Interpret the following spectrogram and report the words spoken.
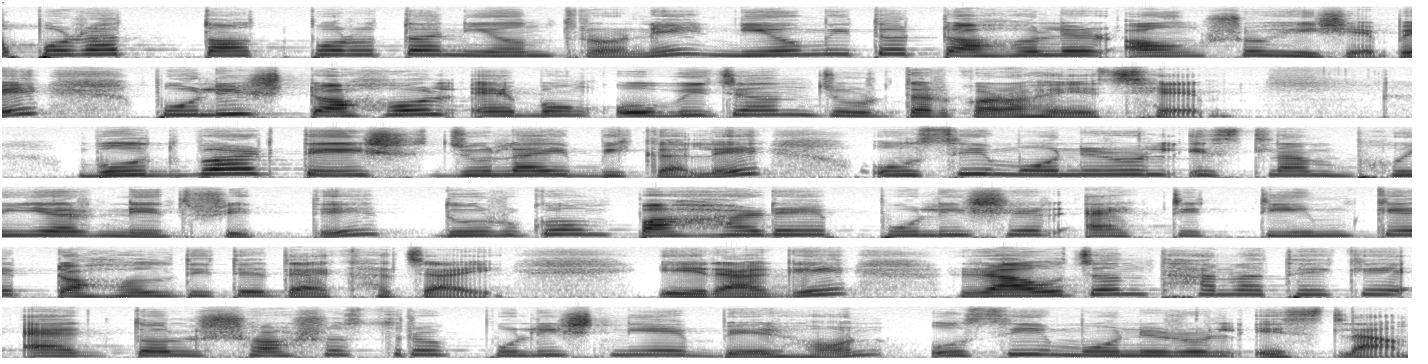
অপরাধ তৎপরতা নিয়ন্ত্রণে নিয়মিত টহলের অংশ হিসেবে পুলিশ টহল এবং অভিযান জোরদার করা হয়েছে। বুধবার তেইশ জুলাই বিকালে ওসি মনিরুল ইসলাম ভূঁইয়ার নেতৃত্বে দুর্গম পাহাড়ে পুলিশের একটি টিমকে টহল দিতে দেখা যায়। এর আগে রাউজান থানা থেকে একদল সশস্ত্র পুলিশ নিয়ে বের হন ওসি মনিরুল ইসলাম।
